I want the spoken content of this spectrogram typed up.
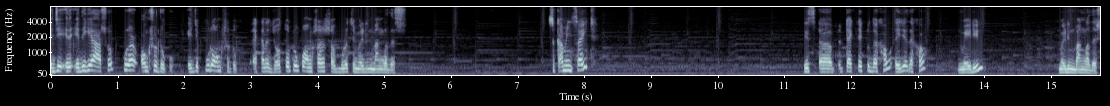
এই যে এদিকে আসো পুরো অংশটুকু, এই যে পুরো অংশটুকু, এখানে যতটুকু অংশ আছে, সবগুলো হচ্ছে made in Bangladesh. So come inside this ট্যাগটা একটু দেখাও। এই যে দেখো made in made in Bangladesh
